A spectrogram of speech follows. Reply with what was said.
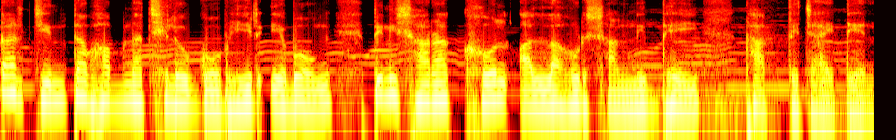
তার চিন্তা ভাবনা ছিল গভীর এবং তিনি সারাক্ষণ আল্লাহর সান্নিধ্যেই থাকতে চাইতেন।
